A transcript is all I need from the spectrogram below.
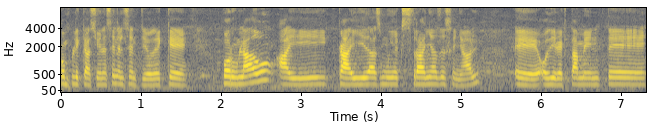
complicaciones en el sentido de que por un lado hay caídas muy extrañas de señal, eh, o directamente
